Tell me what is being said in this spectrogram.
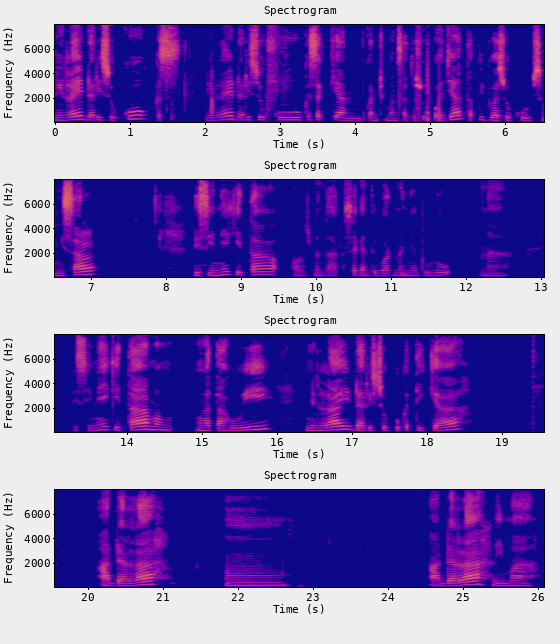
nilai dari suku kes nilai dari suku kesekian. Bukan cuma satu suku aja tapi dua suku. Semisal di sini kita oh, sebentar saya ganti warnanya dulu. Nah di sini kita mengetahui nilai dari suku ketiga adalah hmm, adalah 5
